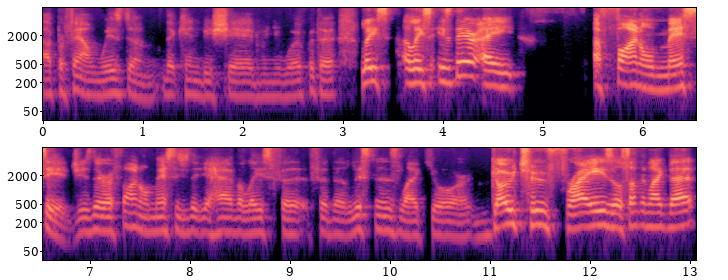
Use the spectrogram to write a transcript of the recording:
a profound wisdom that can be shared when you work with her. Elise, Elise, is there a a final message? Is there a final message that you have, Elise, for, for the listeners, like your go to phrase or something like that?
